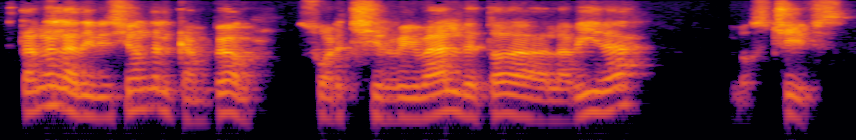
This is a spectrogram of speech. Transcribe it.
Están en la división del campeón. Su archirrival de toda la vida, los Chiefs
